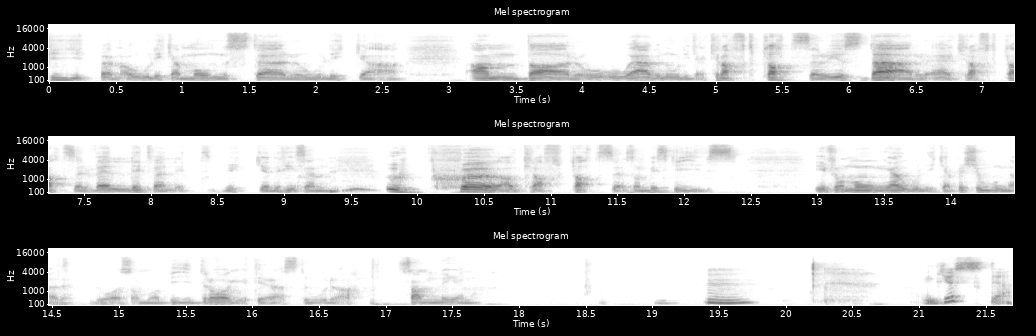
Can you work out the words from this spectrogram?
typen av olika monster, olika andar och, och även olika kraftplatser. Och just där är kraftplatser väldigt, väldigt mycket. Det finns en uppsjö av kraftplatser som beskrivs ifrån många olika personer då som har bidragit till den här stora samlingen. Mm. Just det.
